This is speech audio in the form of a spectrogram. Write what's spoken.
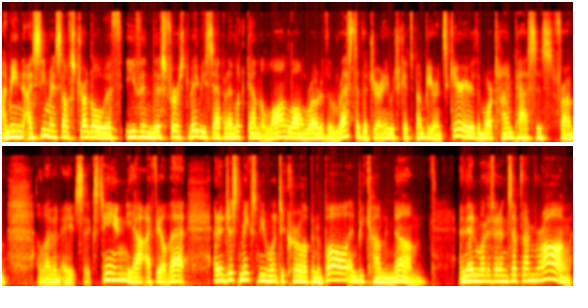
I mean, I see myself struggle with even this first baby step, and I look down the long, long road of the rest of the journey, which gets bumpier and scarier the more time passes from 11, 8, 16. Yeah, I feel that. And it just makes me want to curl up in a ball and become numb. And then what if it ends up I'm wrong?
